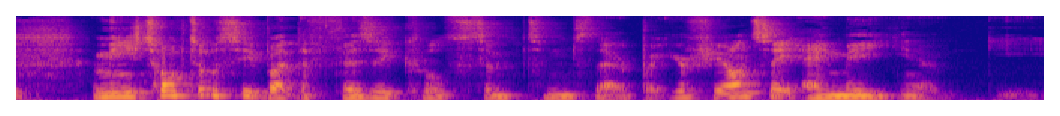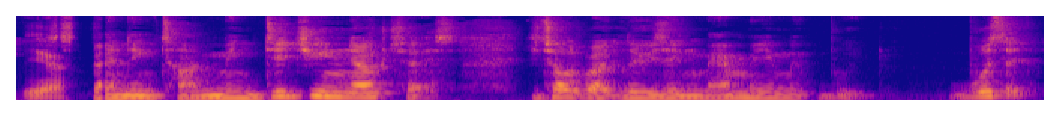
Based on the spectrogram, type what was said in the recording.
I mean, you talked obviously about the physical symptoms there, but your fiance Amy, you know, yeah. spending time. I mean, did you notice? You talked about losing memory. I mean, was it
